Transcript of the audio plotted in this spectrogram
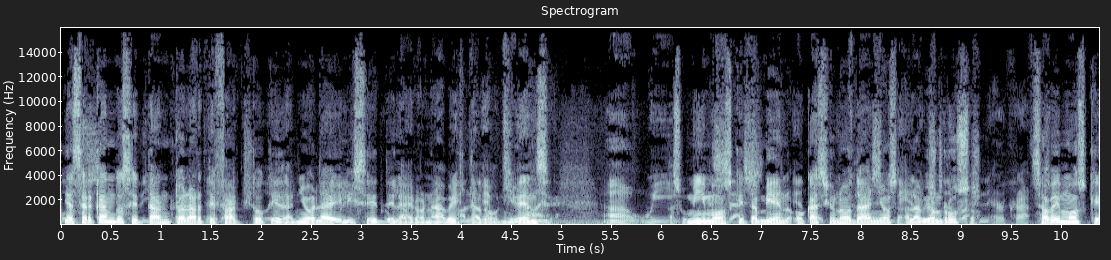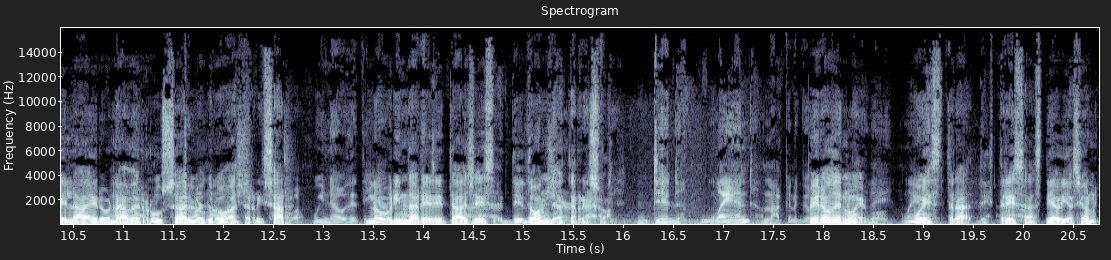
y acercándose tanto al artefacto que dañó la hélice de la aeronave estadounidense. Asumimos que también ocasionó daños al avión ruso. Sabemos que la aeronave rusa logró aterrizar. No brindaré detalles de dónde aterrizó. Pero de nuevo, muestra destrezas de aviación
